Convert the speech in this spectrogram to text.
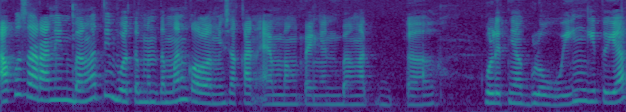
aku saranin banget nih buat teman-teman kalau misalkan emang pengen banget uh, kulitnya glowing gitu ya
